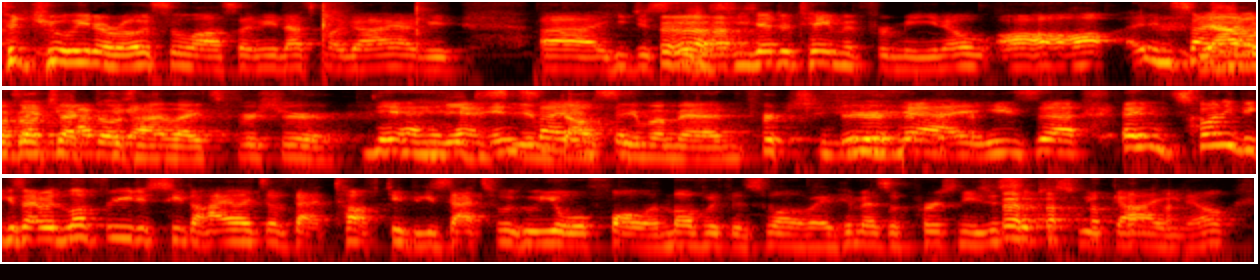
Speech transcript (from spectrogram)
to. Julian Erosa loss, I mean that's my guy. I mean, uh, he just he's, he's entertainment for me, you know. Uh, inside yeah, I'm gonna go check those highlights for sure. Yeah, yeah, to see him, inside I'll see him a man for sure. yeah, he's uh, and it's funny because I would love for you to see the highlights of that tough too, because that's who you will fall in love with as well, right? Him as a person, he's just such a sweet guy, you know.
